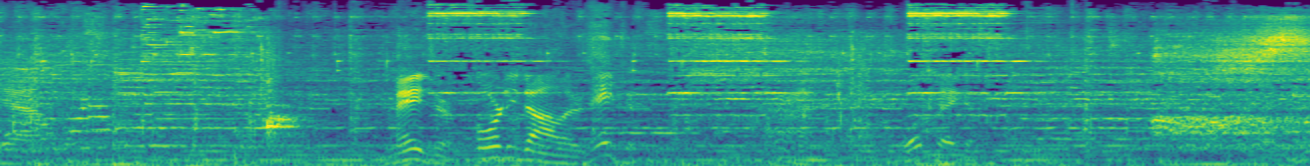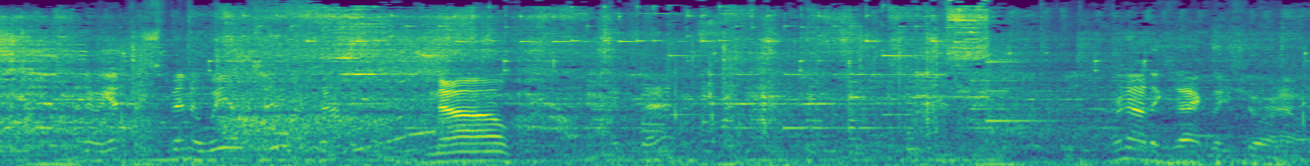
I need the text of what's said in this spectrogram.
Yeah. Major. Forty dollars. Major. Right. We'll take it. Do we get to spin a wheel too? No. that's that? We're not exactly sure how it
